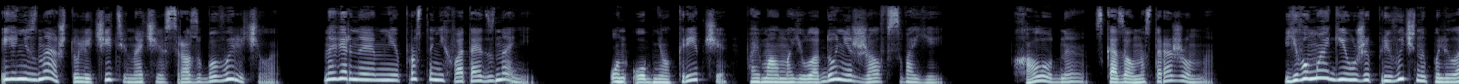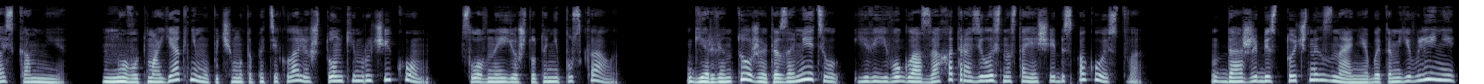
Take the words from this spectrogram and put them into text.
и я не знаю, что лечить, иначе я сразу бы вылечила. Наверное, мне просто не хватает знаний. Он обнял крепче, поймал мою ладонь и сжал в своей. «Холодная», — сказал настороженно. Его магия уже привычно полилась ко мне. Но вот моя к нему почему-то потекла лишь тонким ручейком, словно ее что-то не пускало. Гервин тоже это заметил, и в его глазах отразилось настоящее беспокойство. Даже без точных знаний об этом явлении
